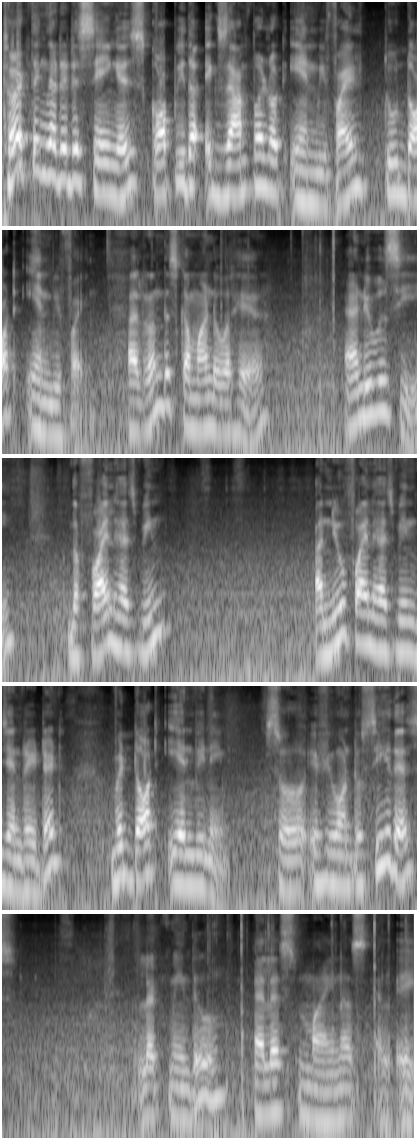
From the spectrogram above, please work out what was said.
Third thing that it is saying is copy the example.env file to .env file. I'll run this command over here and you will see the file has been a new file has been generated with .env name. So if you want to see this let me do ls minus la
